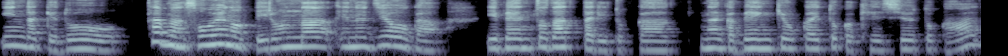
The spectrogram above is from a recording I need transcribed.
いいんだけど多分そういうのっていろんな NGO がイベントだったりとかなんか勉強会とか研修とか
